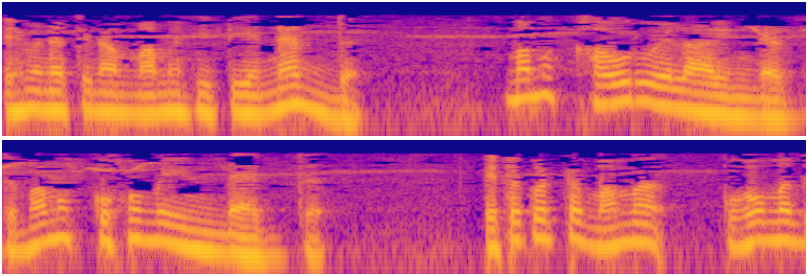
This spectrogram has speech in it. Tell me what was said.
එහෙම නැතිනම් මම හිටියේ නැද්ද? මම කවුරු වෙලා ඉන්නේද? මම කොහොම ඉන්නේද? එතකොට මම කොහොමද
